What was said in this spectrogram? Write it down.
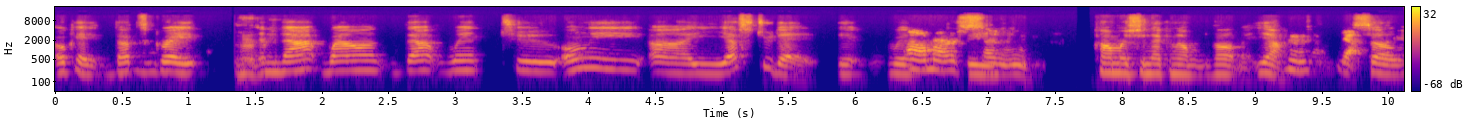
okay, that's great. And that wound, that went to only uh yesterday. It went Commerce and, Commerce and Economic Development, yeah. Mhm, yeah. So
